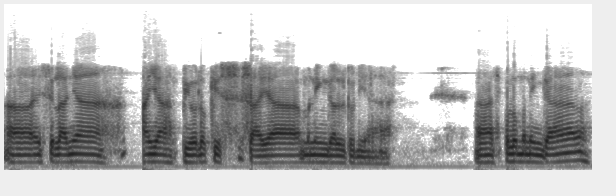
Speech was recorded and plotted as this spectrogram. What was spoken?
uh, istilahnya ayah biologis saya meninggal dunia. Nah, sebelum meninggal,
